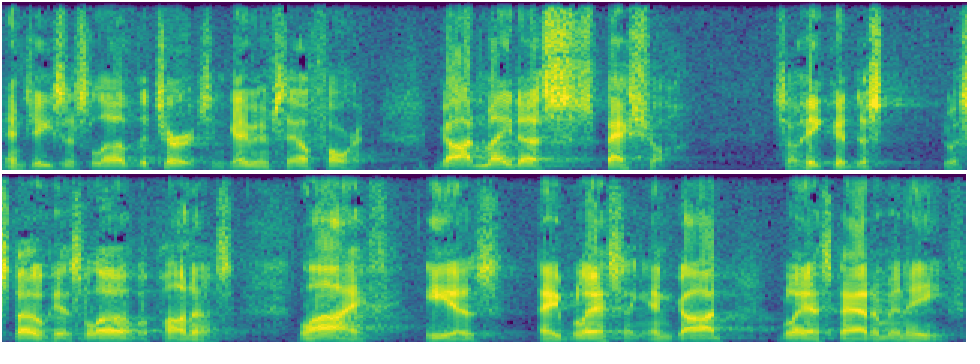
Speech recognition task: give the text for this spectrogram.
And Jesus loved the church and gave himself for it. God made us special so he could bestow his love upon us. Life is a blessing, and God blessed Adam and Eve.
